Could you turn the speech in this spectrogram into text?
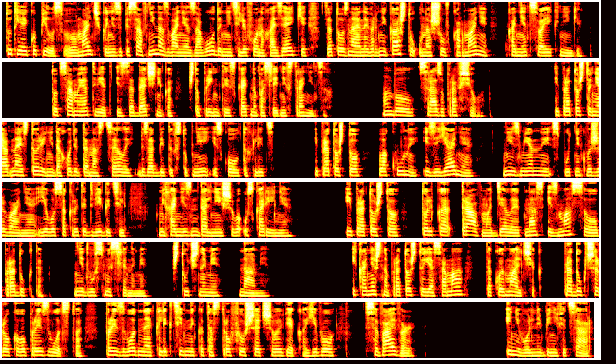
Тут я и купила своего мальчика, не записав ни названия завода, ни телефона хозяйки, зато зная наверняка, что уношу в кармане конец своей книги. Тот самый ответ из задачника, что принято искать на последних страницах. Он был сразу про все. И про то, что ни одна история не доходит до нас целой, без отбитых ступней и сколотых лиц. И про то, что лакуны и зияния — неизменный спутник выживания, его сокрытый двигатель — механизм дальнейшего ускорения. И про то, что только травма делает нас из массового продукта недвусмысленными, штучными нами. И, конечно, про то, что я сама такой мальчик, продукт широкого производства, производная коллективной катастрофы ушедшего века, его survivor и невольный бенефициар,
